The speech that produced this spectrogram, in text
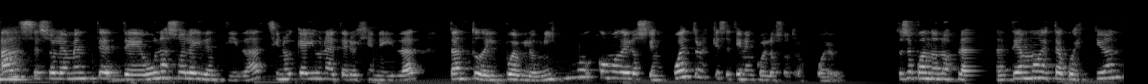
hace solamente de una sola identidad, sino que hay una heterogeneidad tanto del pueblo mismo como de los encuentros que se tienen con los otros pueblos. Entonces, cuando nos planteamos esta cuestión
